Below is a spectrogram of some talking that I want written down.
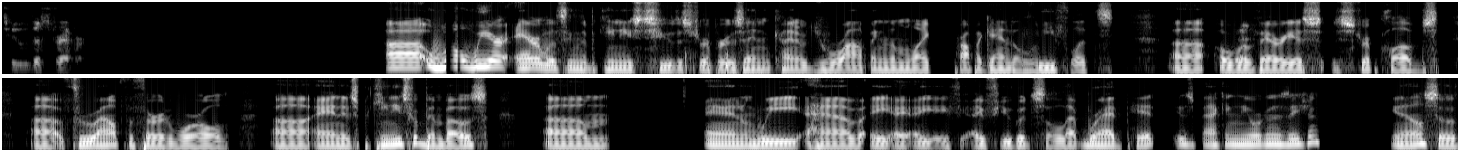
to the strippers? Uh, well, we are airlifting the bikinis to the strippers and kind of dropping them like propaganda leaflets uh, over various strip clubs uh, throughout the third world. Uh, and it's bikinis for bimbos. Um, and we have a, a, a, a few good celeb. Brad Pitt is backing the organization. You know, so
